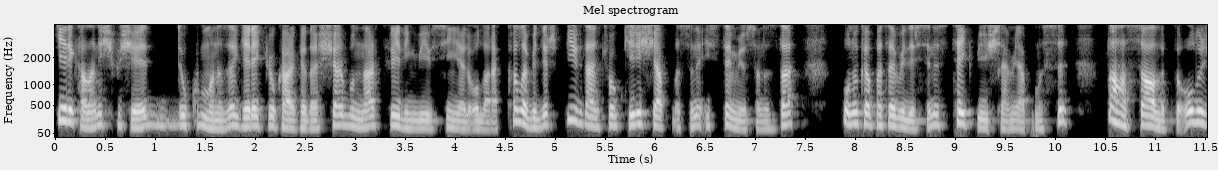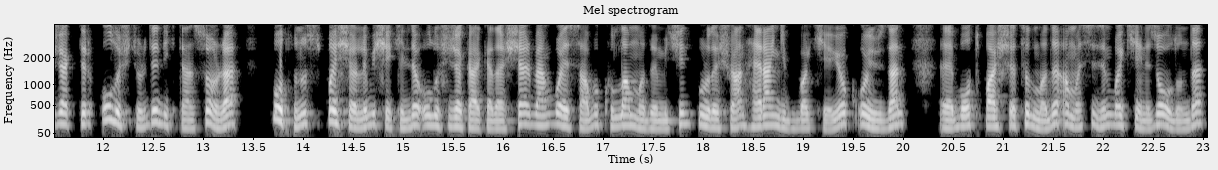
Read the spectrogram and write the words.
Geri kalan hiçbir şeye dokunmanıza gerek yok arkadaşlar. Bunlar TradingView sinyali olarak kalabilir. Birden çok giriş yapmasını istemiyorsanız da bunu kapatabilirsiniz. Tek bir işlem yapması daha sağlıklı olacaktır. Oluştur dedikten sonra botunuz başarılı bir şekilde oluşacak arkadaşlar. Ben bu hesabı kullanmadığım için burada şu an herhangi bir bakiye yok. O yüzden bot başlatılmadı ama sizin bakiyeniz olduğunda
